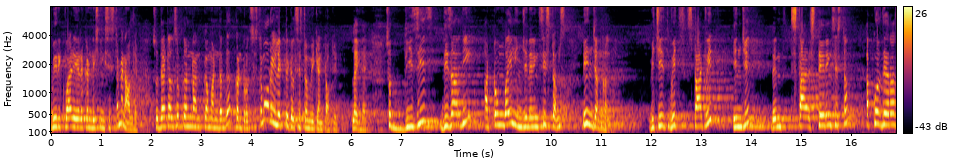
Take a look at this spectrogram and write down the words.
we require air conditioning system and all that. So that also can come under the control system or electrical system we can talk it like that. So this is these are the automobile engineering systems in general which is which start with engine then steering system of course there are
